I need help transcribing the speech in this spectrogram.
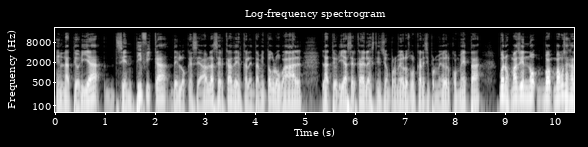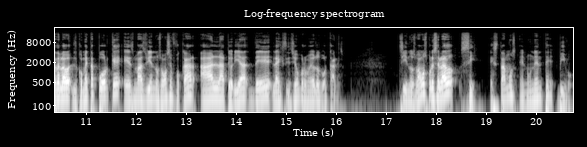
en la teoría científica de lo que se habla acerca del calentamiento global, la teoría acerca de la extinción por medio de los volcanes y por medio del cometa. Bueno, más bien no, va- vamos a dejar de lado el cometa porque es más bien nos vamos a enfocar a la teoría de la extinción por medio de los volcanes. Si nos vamos por ese lado, sí, estamos en un ente vivo.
